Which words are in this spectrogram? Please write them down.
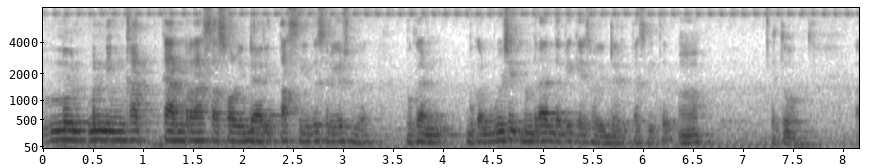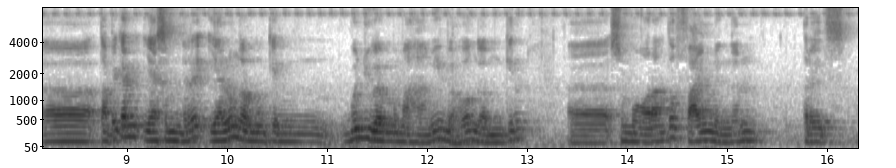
men- meningkatkan rasa solidaritas gitu serius gue bukan bukan bullshit beneran tapi kayak solidaritas gitu. Hmm. itu. Eh, tapi kan ya sebenarnya ya lu nggak mungkin gue juga memahami bahwa nggak mungkin eh, semua orang tuh fine dengan traits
